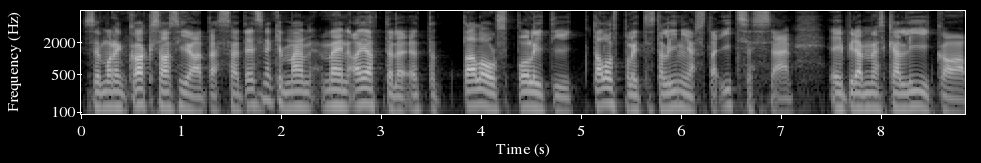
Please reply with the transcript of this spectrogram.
semmoinen kaksi asiaa tässä. Että ensinnäkin mä en, mä en ajattele, että talouspolitiik, talouspoliittista linjasta itsessään ei pidä myöskään liikaa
